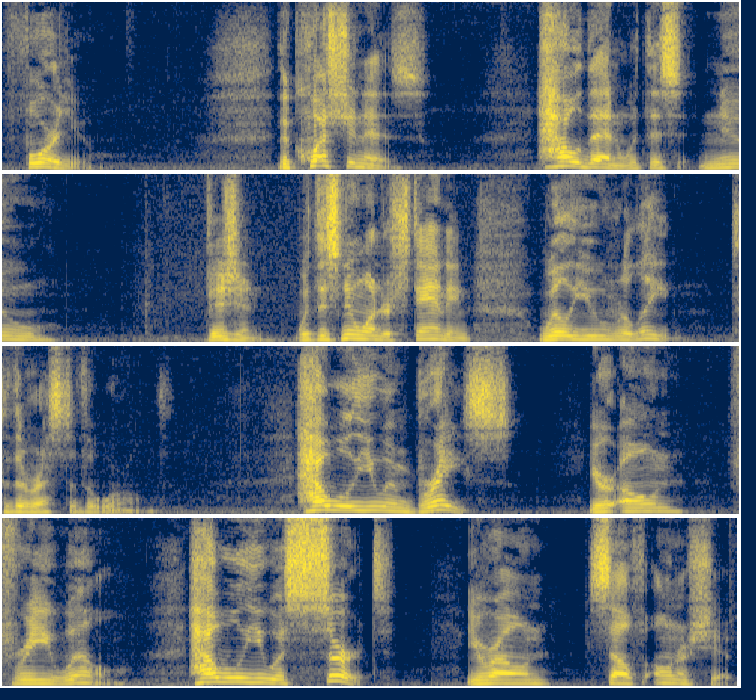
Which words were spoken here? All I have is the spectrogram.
for you. The question is, how then, with this new vision, with this new understanding, will you relate to the rest of the world? How will you embrace your own free will? How will you assert your own self-ownership?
